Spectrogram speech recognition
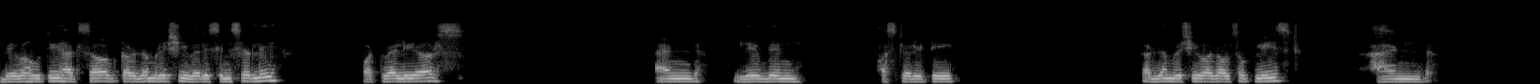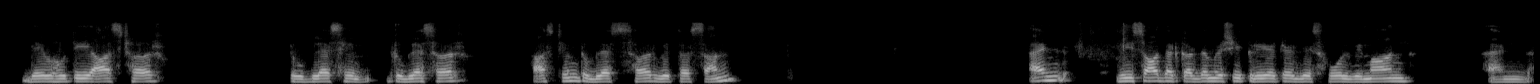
Devahuti had served Kardam Rishi very sincerely for 12 years. And lived in austerity. Kardam Rishi was also pleased and Devahuti asked her to bless him, to bless her, asked him to bless her with a son. And we saw that Kardam Rishi created this whole Viman and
